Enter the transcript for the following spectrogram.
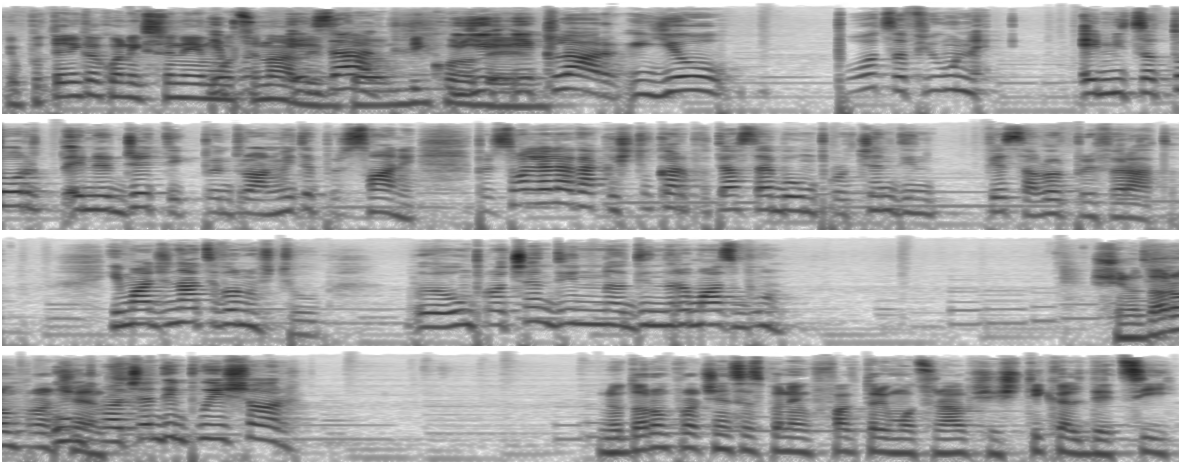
E o puternică conexiune emoțională, exact. adică dincolo e, de... e clar, eu pot să fiu un emițător energetic pentru anumite persoane. Persoanele alea, dacă știu că ar putea să aibă un procent din piesa lor preferată. Imaginați-vă, nu știu, un procent din, din rămas bun. Și nu doar un procent. Un procent din puișor. Nu doar un procent, să spunem, cu factor emoțional și știi că îl deții.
